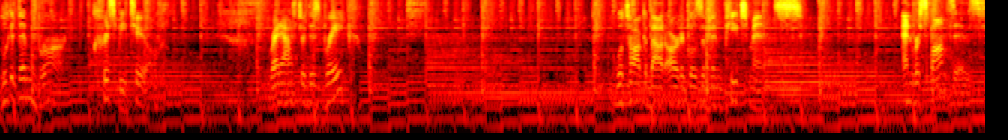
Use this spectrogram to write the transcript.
Look at them burn. Crispy, too. Right after this break, we'll talk about articles of impeachment and responses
